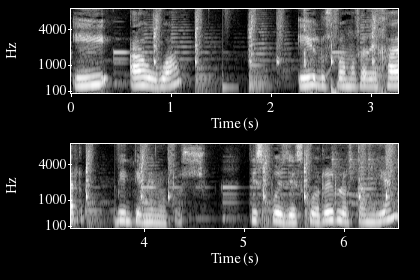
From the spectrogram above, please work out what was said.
y agua y los vamos a dejar 20 minutos. Después de escurrirlos también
